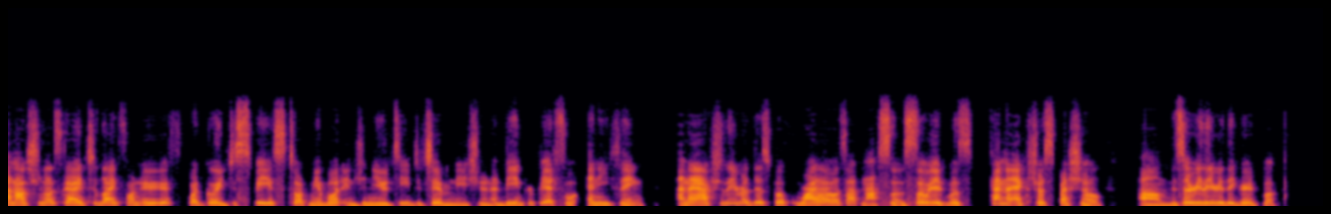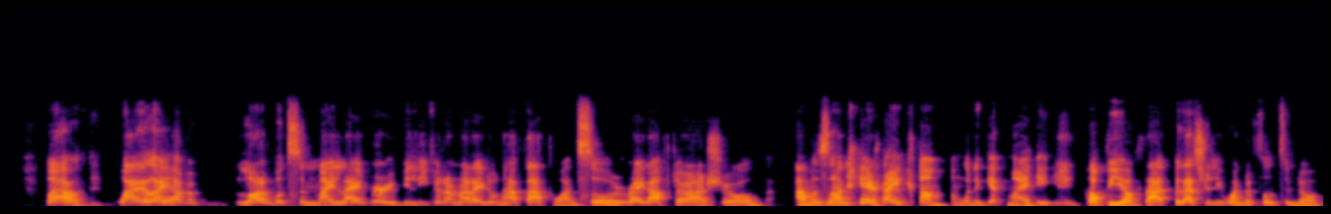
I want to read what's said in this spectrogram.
an astronaut's guide to life on Earth, What going to space taught me about ingenuity, determination, and being prepared for anything. And I actually read this book while I was at NASA, so it was kind of extra special. Um, it's a really, really great book. Wow. While I have a lot of books in my library, believe it or not, I don't have that one. So right after our show, Amazon, here I come. I'm going to get my copy of that. But that's really wonderful to know.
